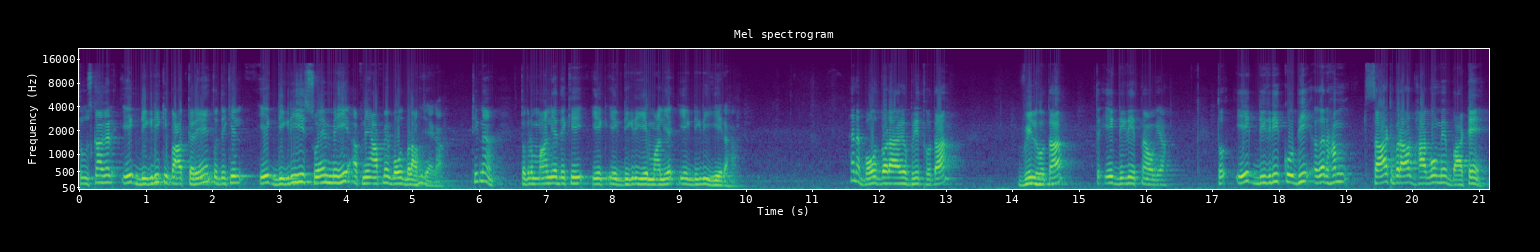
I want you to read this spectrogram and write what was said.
तो उसका अगर एक डिग्री की बात करें तो देखिए, एक डिग्री ही स्वयं में ही अपने आप में बहुत बड़ा हो जाएगा। ठीक ना? तो अगर मान लिया, देखिए, एक एक डिग्री, ये मान लिया, एक डिग्री ये रहा। है ना, बहुत बड़ा अगर वृत्त होता व्हील होता तो एक डिग्री इतना हो गया। तो एक डिग्री को भी अगर हम 60 बराबर भागों में बांटें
